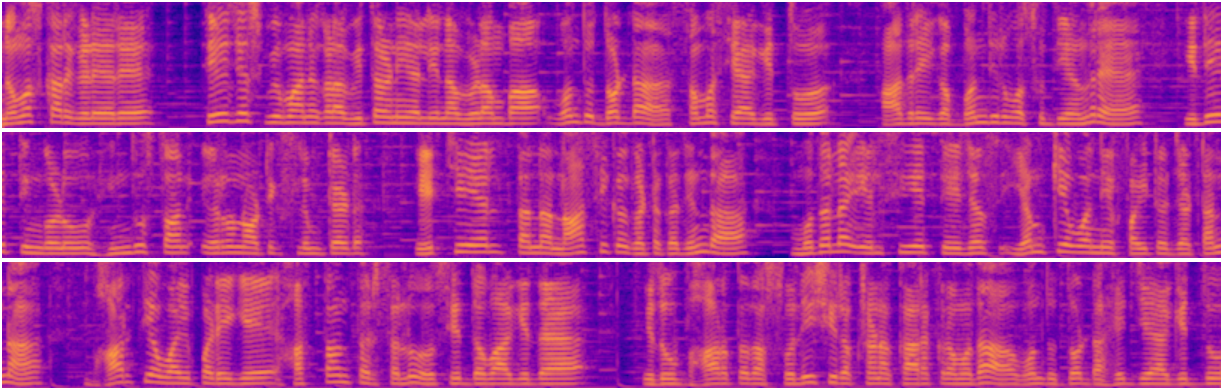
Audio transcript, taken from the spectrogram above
ನಮಸ್ಕಾರ ಗೆಳೆಯರೆ, ತೇಜಸ್ ವಿಮಾನಗಳ ವಿತರಣೆಯಲ್ಲಿನ ವಿಳಂಬ ಒಂದು ದೊಡ್ಡ ಸಮಸ್ಯೆಯಾಗಿತ್ತು. ಆದರೆ ಈಗ ಬಂದಿರುವ ಸುದ್ದಿ ಅಂದರೆ, ಇದೇ ತಿಂಗಳು Hindustan aeronautics limited H L ತನ್ನ ನಾಸಿಕ ಘಟಕದಿಂದ ಮೊದಲ L C A Tejas M K one A fighter jet ಅನ್ನು ಭಾರತೀಯ ವಾಯುಪಡೆಗೆ ಹಸ್ತಾಂತರಿಸಲು ಸಿದ್ಧವಾಗಿದೆ. ಇದು ಭಾರತದ ಸ್ವದೇಶಿ ರಕ್ಷಣಾ ಕಾರ್ಯಕ್ರಮದ ಒಂದು ದೊಡ್ಡ ಹೆಜ್ಜೆಯಾಗಿದ್ದು,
